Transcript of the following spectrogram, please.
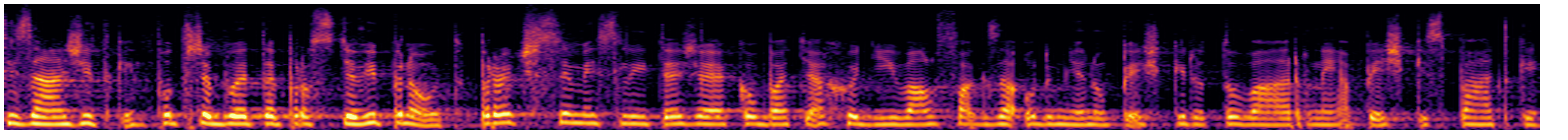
ty zážitky, potřebujete prostě vypnout. Proč si myslíte, že jako Baťa chodíval fakt za odměnu pěšky do továrny a pěšky zpátky?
